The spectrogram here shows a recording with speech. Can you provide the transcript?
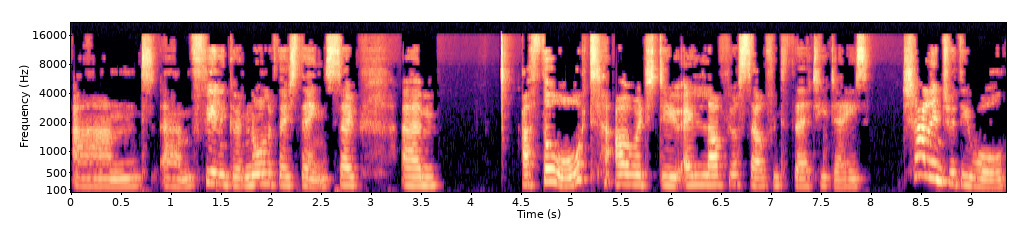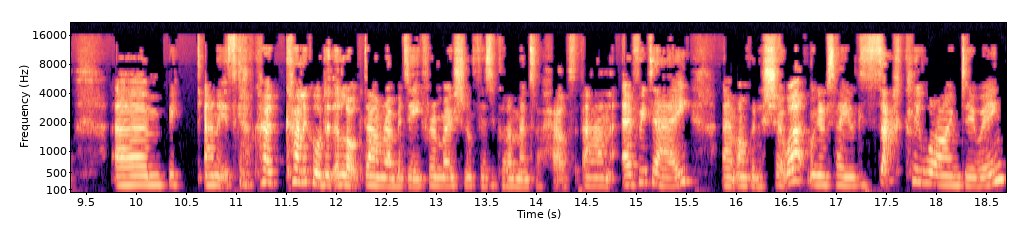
and um, feeling good and all of those things. So um, I thought I would do a love yourself in 30 days challenge with you all. Um, and it's kind of called it the lockdown remedy for emotional, physical, and mental health. And every day um, I'm going to show up, I'm going to tell you exactly what I'm doing,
